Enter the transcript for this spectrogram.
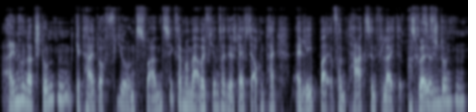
100 Stunden geteilt durch 24, sagen wir mal, aber 24, da schläfst ja auch einen Teil. Erlebbar vom Tag sind vielleicht 12 18? Stunden,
